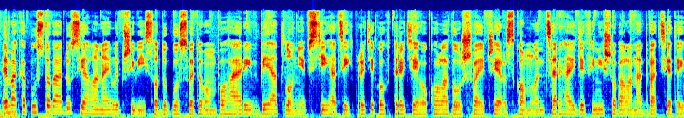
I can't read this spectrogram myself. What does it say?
Ema Kapustová dosiahla najlepší výsledok vo svetovom pohári v biatlone. V stíhacích pretekoch tretieho kola vo švajčiarskom Lencerhajde finišovala na 28.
